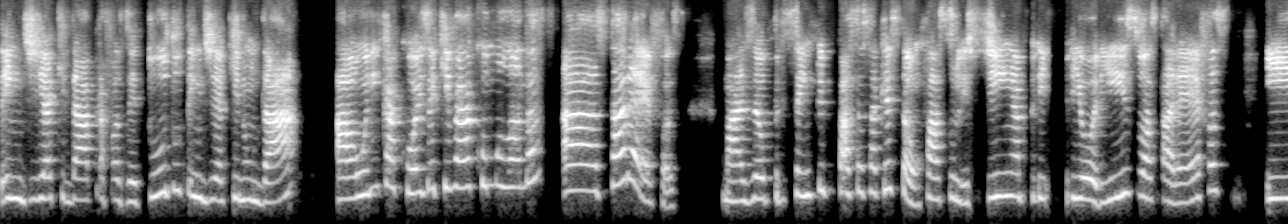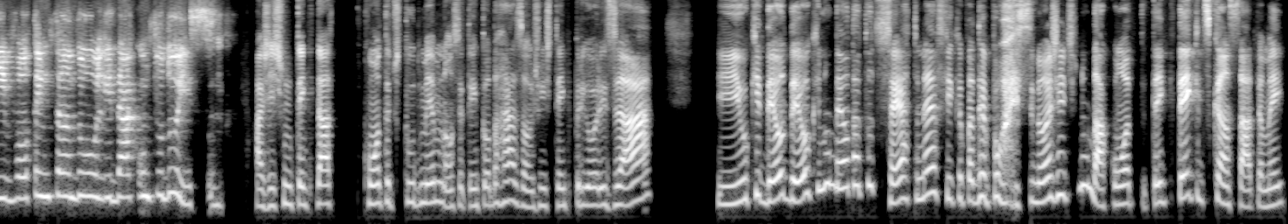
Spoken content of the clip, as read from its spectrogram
Tem dia que dá para fazer tudo, tem dia que não dá. A única coisa é que vai acumulando as, as tarefas. Mas eu sempre faço essa questão, faço listinha, priorizo as tarefas e vou tentando lidar com tudo isso. A gente não tem que dar conta de tudo mesmo, não. Você tem toda razão. A gente tem que priorizar. E o que deu, deu. O que não deu, tá tudo certo, né? Fica para depois, senão a gente não dá conta. Tem, tem que descansar também.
